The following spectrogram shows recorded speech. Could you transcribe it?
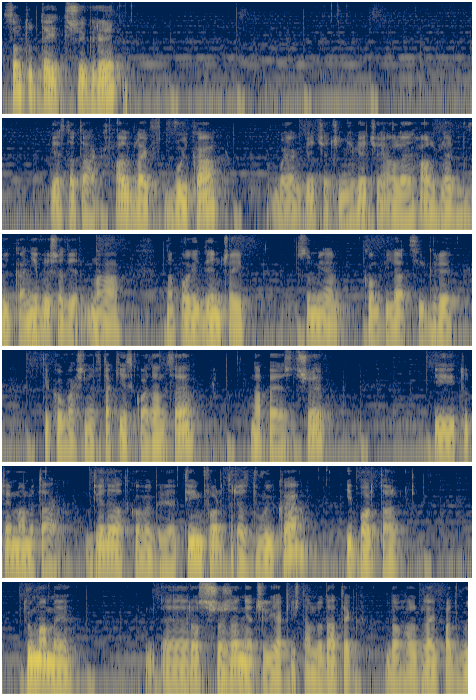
Są tutaj 3 gry. Jest to tak, Half-Life 2, bo jak wiecie czy nie wiecie, ale Half-Life 2 nie wyszedł na, na pojedynczej w sumie kompilacji gry, tylko właśnie w takiej składance na PS3. I tutaj mamy tak, dwie dodatkowe gry, Team Fortress 2 i Portal. Tu mamy e, rozszerzenie, czyli jakiś tam dodatek do Half-Life'a 2,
